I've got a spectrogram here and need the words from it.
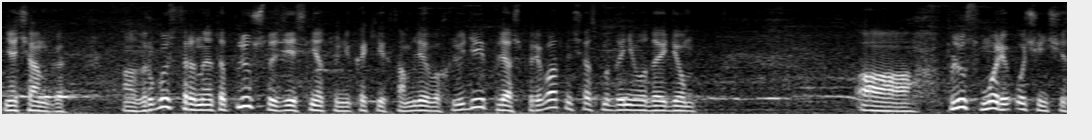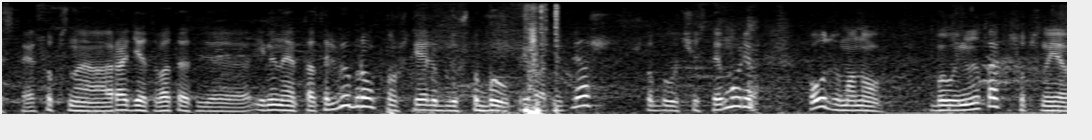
Нячанга, а с другой стороны, это плюс, что здесь нету никаких там левых людей, пляж приватный, сейчас мы до него дойдем. А, плюс море очень чистое. Собственно, ради этого отель, именно этот отель выбрал, потому что я люблю, чтобы был приватный пляж, чтобы было чистое море. По отзывам оно было именно так. Собственно, я,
